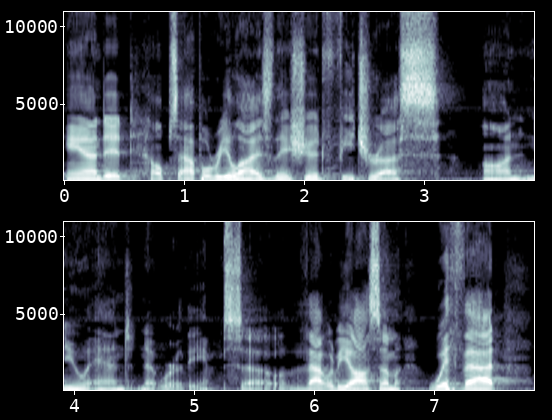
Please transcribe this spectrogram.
and it helps Apple realize they should feature us on New and Noteworthy. So that would be awesome. With that,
